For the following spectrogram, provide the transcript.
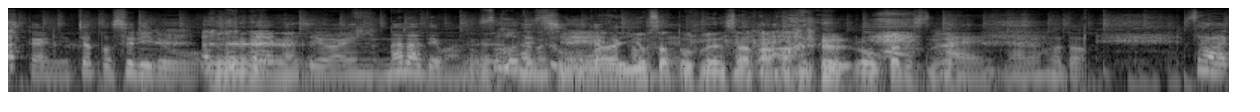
確かにちょっとスリルをええ味わいならではのえそうー楽しみですねそんな方良さと不便さがある廊下ですね。はい、なるほど。さあ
